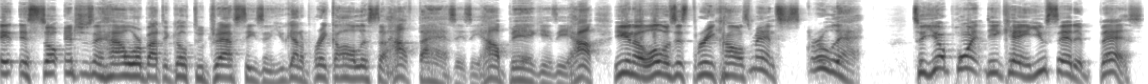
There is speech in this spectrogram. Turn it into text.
It, it's so interesting how we're about to go through draft season. You got to break all this up. How fast is he? How big is he? How, you know, what was his three cones? Man, screw that to your point, DK, and you said it best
